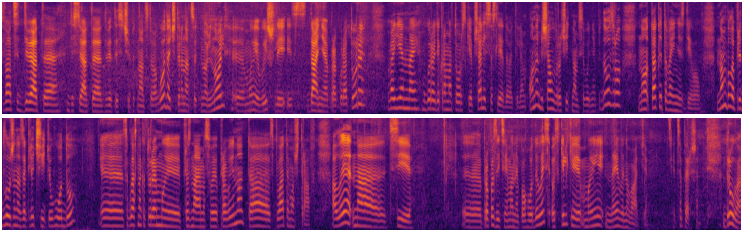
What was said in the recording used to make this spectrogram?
Двадцать 29.10.2015 года, 14.00, э, мы вышли из здания прокуратуры военной в городе Краматорске, общались со следователем. Он обещал вручить нам сегодня педозру, но так этого и не сделал. Нам было предложено заключить угоду согласно которой ми признаємо свою провину та сплатимо штраф. Але на ці е, пропозиції ми не погодились, оскільки ми не винуваті. Це перше. Друге,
